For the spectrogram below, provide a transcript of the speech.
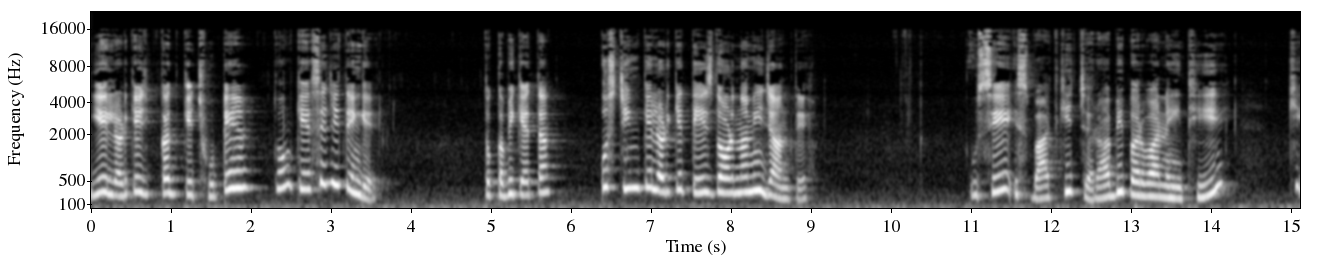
ये लड़के कद के छोटे हैं तो हम कैसे जीतेंगे? तो कभी कहता, उस टीम के लड़के तेज दौड़ना नहीं जानते। उसे इस बात की जरा भी परवाह नहीं थी कि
